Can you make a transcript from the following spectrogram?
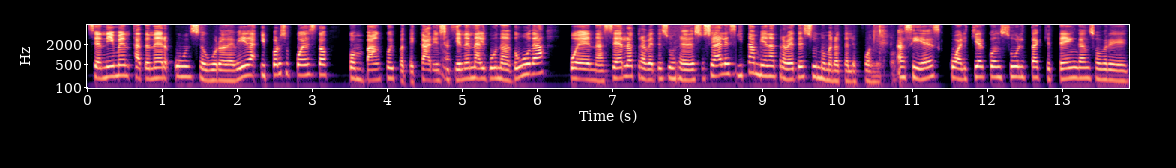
se animen a tener un seguro de vida y por supuesto con Banco Hipotecario. Si tienen alguna duda, pueden hacerlo a través de sus redes sociales y también a través de su número telefónico. Así es, cualquier consulta que tengan sobre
